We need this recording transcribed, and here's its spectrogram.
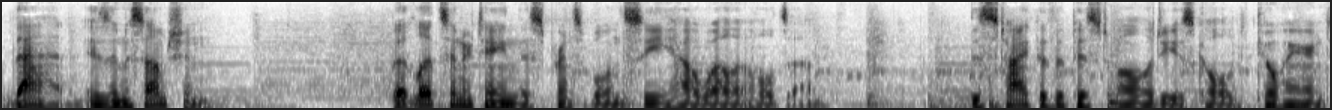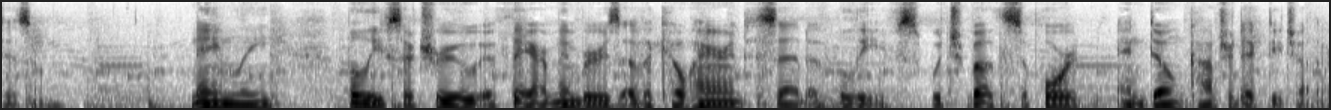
that is an assumption. But let's entertain this principle and see how well it holds up. This type of epistemology is called coherentism. Namely, beliefs are true if they are members of a coherent set of beliefs which both support and don't contradict each other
